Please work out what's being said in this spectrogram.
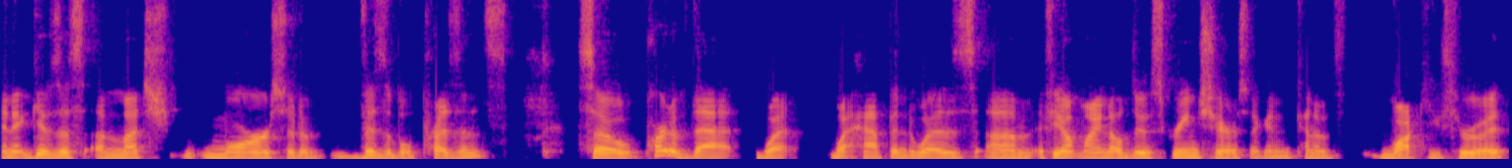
and it gives us a much more sort of visible presence. So part of that, what what happened was, um, if you don't mind, I'll do a screen share so I can kind of walk you through it.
